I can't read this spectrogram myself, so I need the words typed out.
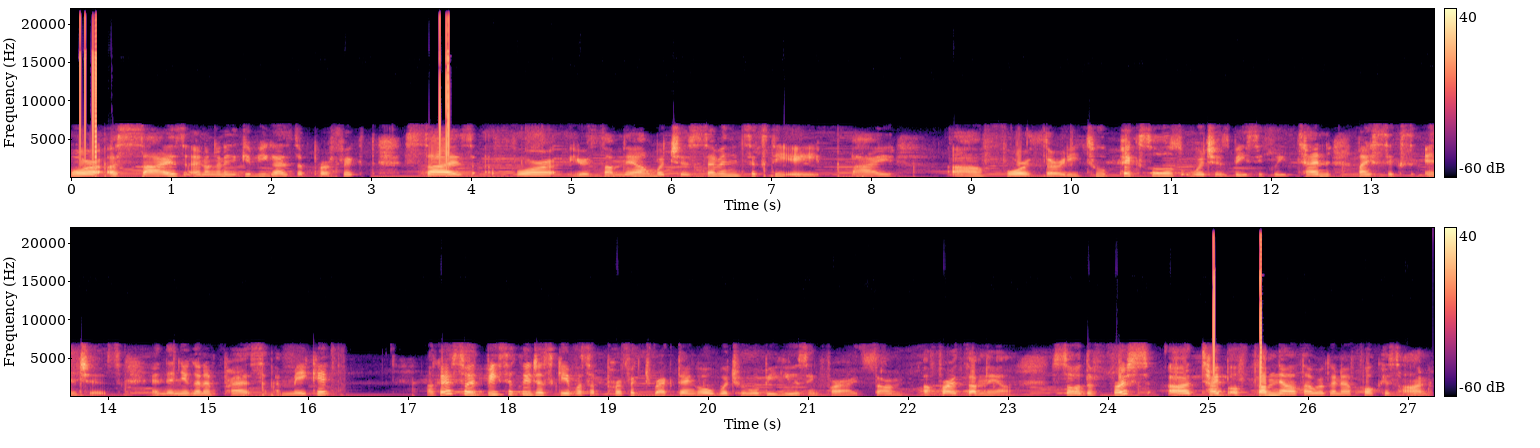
for a size and I'm going to give you guys the perfect size for your thumbnail which is 768 by uh, 432 pixels which is basically 10 by 6 inches and then you're going to press make it Okay, so it basically just gave us a perfect rectangle which we will be using for our thumb uh, for our thumbnail. So the first uh, type of thumbnail that we're gonna focus on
